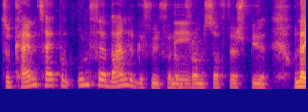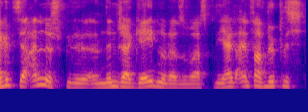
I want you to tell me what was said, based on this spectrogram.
zu keinem Zeitpunkt unfair behandelt gefühlt von einem From Software Spiel. Und da gibt es ja andere Spiele, äh, Ninja Gaiden oder sowas, die halt einfach wirklich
